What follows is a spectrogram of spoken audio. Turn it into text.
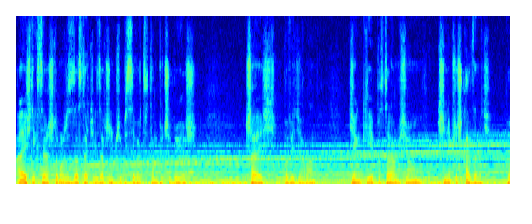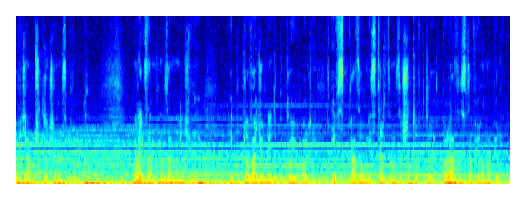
Ale jeśli chcesz, to możesz zostać i zacząć przepisywać, co tam potrzebujesz. Cześć, odpowiedziałam. Dzięki, postaram się ci nie przeszkadzać, powiedziałam przekraczając próg. Marek zamknął za mną drzwi i poprowadził mnie do pokoju Oli i wskazał mi stertę zeszytów, które Ola zostawiła na biurku.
